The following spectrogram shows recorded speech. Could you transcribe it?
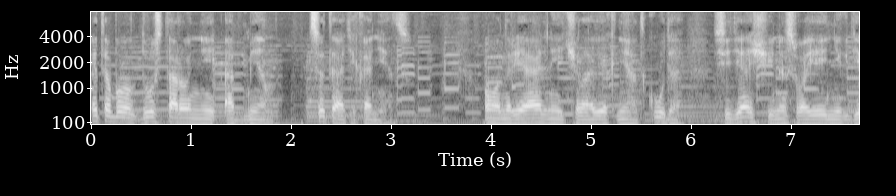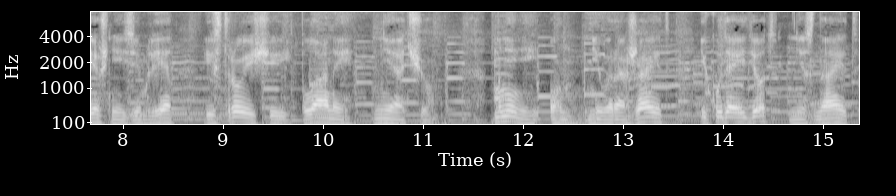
Это был двусторонний обмен. Цитате конец. Он реальный человек ниоткуда, сидящий на своей нигдешней земле и строящий планы ни о чем. Мнений он не выражает и куда идет, не знает.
